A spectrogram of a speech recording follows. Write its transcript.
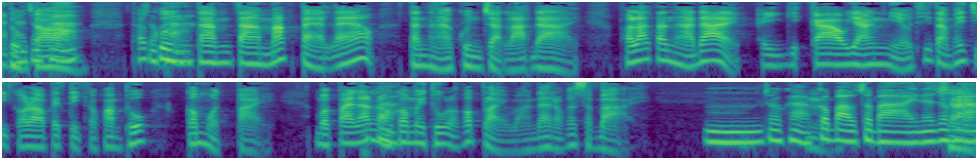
ดถูนะกเจ้าต้องค่ะถ้าเจ้าคุณค่ะตามตามมรรคแปดแล้ว ตัณหาคุณจะละได้พอละตัณหาได้ไอ้กาวยางเหนียวที่ทำให้จิตของเราไปติดกับความทุกข์ก็หมดไป หมดไปแล้วเราก็ไม่ทุกข์เราก็ปล่อยวางได้เราก็สบาย อืมเจ้าค่ะอืมก็เบาสบายนะเจ้าใช่ค่ะ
